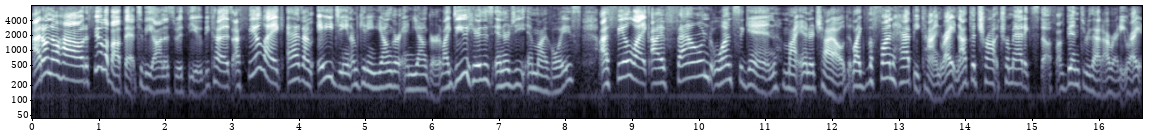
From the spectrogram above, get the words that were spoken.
I don't know how to feel about that, to be honest with you, because I feel like as I'm aging, I'm getting younger and younger. Like, do you hear this energy in my voice? I feel like I've found once again my inner child, like the fun, happy kind, right? Not the tra- traumatic stuff. I've been through that already, right?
